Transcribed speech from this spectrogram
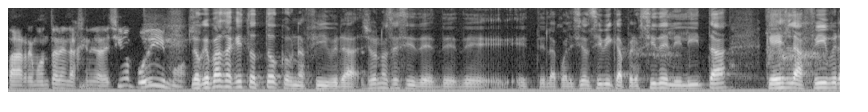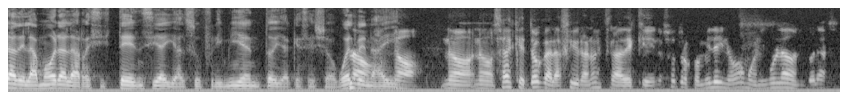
para remontar en la general. Si no pudimos. Lo que pasa es que esto toca una fibra, yo no sé si de, este, la coalición cívica, pero sí de Lilita, que es la fibra del amor a la resistencia y al sufrimiento y a qué sé yo. Vuelven ahí. No, no, no, ¿sabes que toca la fibra nuestra de que nosotros con Milei no vamos a ningún lado, Nicolás?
